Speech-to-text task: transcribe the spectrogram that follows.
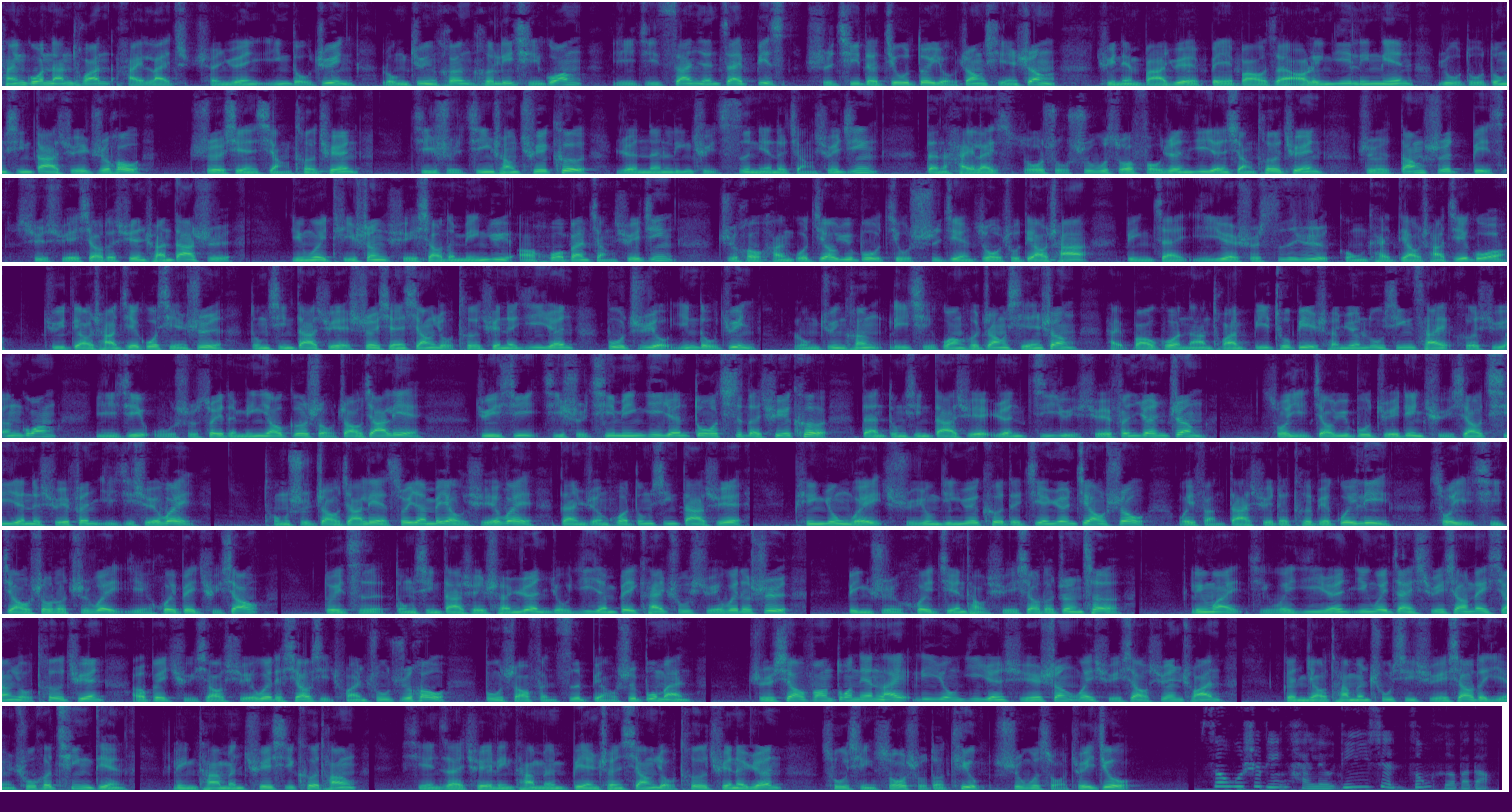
韩国男团 Highlight 成员尹斗俊、龙俊亨和李启光，以及三人在 BIS 时期的旧队友张贤胜，去年八月被曝在2010年入读东兴大学之后涉嫌享特权，即使经常缺课，仍能领取四年的奖学金。但 Highlight 所属事务所否认艺人享特权，指当时 Beats 是学校的宣传大使。因为提升学校的名誉而获颁奖学金之后，韩国教育部就事件作出调查，并在一月十四日公开调查结果。据调查结果显示，东兴大学涉嫌享有特权的艺人不只有尹斗俊、龙俊亨、李启光和张贤胜，还包括男团 BTOB 成员陆星材和徐恩光，以及五十岁的民谣歌手赵家烈。据悉，即使七名艺人多次的缺课，但东兴大学仍给予学分认证。所以，教育部决定取消七人的学分以及学位。同时，赵家烈虽然没有学位，但仍获东兴大学聘用为实用音乐课的兼任教授，违反大学的特别规例，所以其教授的职位也会被取消。对此，东兴大学承认有艺人被开除学位的事，并指会检讨学校的政策。另外，几位艺人因为在学校内享有特权而被取消学位的消息传出之后，不少粉丝表示不满。指校方多年来利用艺人学生为学校宣传，更要他们出席学校的演出和庆典，令他们缺席课堂。现在却令他们变成享有特权的人，促请所属的 Cube 事务所追究。搜狐视频，韩流第一线综合报道。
